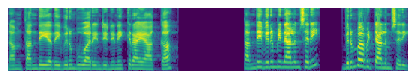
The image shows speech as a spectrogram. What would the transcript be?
நம் தந்தை அதை விரும்புவார் என்று நினைக்கிறாயா அக்கா? தந்தை விரும்பினாலும் சரி விரும்பாவிட்டாலும் சரி.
